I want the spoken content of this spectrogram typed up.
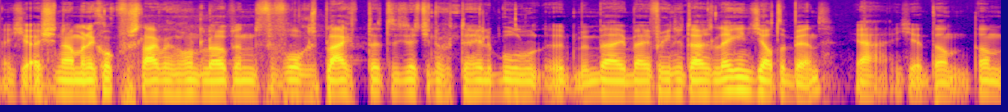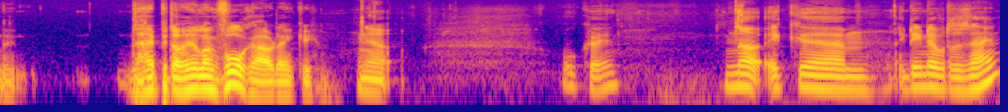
Weet je, als je nou met een gokverslaafding rondloopt en vervolgens blijkt dat, dat je nog een heleboel eh, bij, bij vrienden thuis leggend jatten bent, ja, weet je, dan, dan, dan heb je het al heel lang volgehouden, denk ik. Ja. Oké. Nou, ik, ehm, ik denk dat we er zijn.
